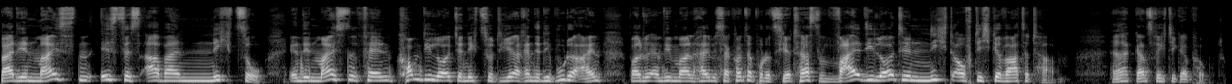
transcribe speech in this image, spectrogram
bei den meisten ist es aber nicht so. In den meisten Fällen kommen die Leute nicht zu dir, rennen dir die Bude ein, weil du irgendwie mal ein halbes Jahr Content produziert hast, weil die Leute nicht auf dich gewartet haben. Ja, ganz wichtiger Punkt.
